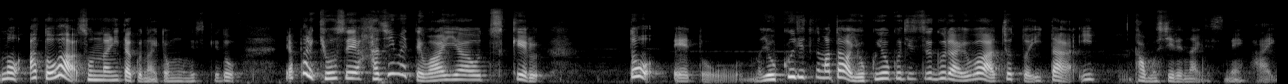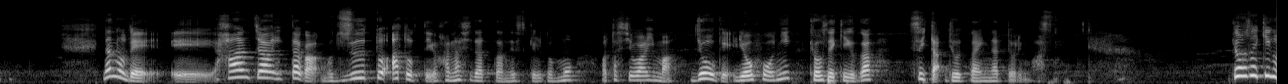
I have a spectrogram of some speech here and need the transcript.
の後はそんなに痛くないと思うんですけど、やっぱり矯正初めてワイヤーをつけると、えっ、ー、と、翌日または翌々日ぐらいはちょっと痛いかもしれないですね。はい。なので、えー、半ちゃん行ったがもうずっと後っていう話だったんですけれども、私は今上下両方に矯正器具がついた状態になっております。矯正器具、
